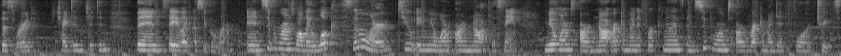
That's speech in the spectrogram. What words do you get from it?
this word, chitin, chitin, than say like a superworm. And superworms, while they look similar to a mealworm, are not the same. Mealworms are not recommended for chameleons and superworms are recommended for treats.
